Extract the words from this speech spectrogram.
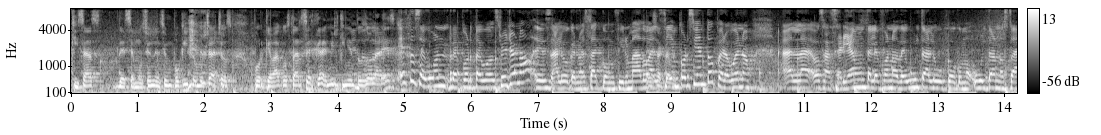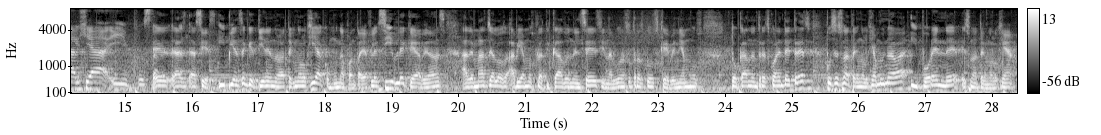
quizás desemocionense un poquito muchachos, porque va a costar cerca de 1.500 dólares. Esto según reporta Wall Street Journal, es algo que no está confirmado al Exactamente. 100%, pero bueno, a la- o sea, sería un teléfono de ultra lujo, como ultra nostalgia y pues... Eh, as- así es. Y piensen que tiene nueva tecnología, como una pantalla flexible, que además, además ya lo habíamos platicado en el CES y en algunas otras cosas que veníamos tocando en 343, pues es una tecnología muy nueva y por ende es una tecnología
